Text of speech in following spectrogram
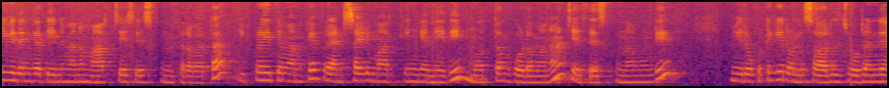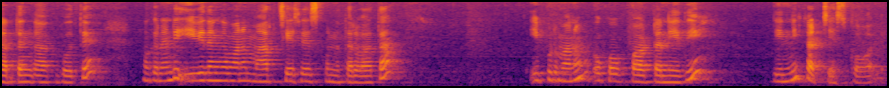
ఈ విధంగా దీన్ని మనం మార్క్ చేసేసుకున్న తర్వాత ఇప్పుడైతే మనకి ఫ్రంట్ సైడ్ మార్కింగ్ అనేది మొత్తం కూడా మనం చేసేసుకున్నామండి. మీరు ఒకటికి రెండు సార్లు చూడండి అర్థం కాకపోతే. ఓకేనండి? ఈ విధంగా మనం మార్క్ చేసేసుకున్న తర్వాత ఇప్పుడు మనం ఒక్కొక్క పార్ట్ అనేది దీన్ని కట్ చేసుకోవాలి.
